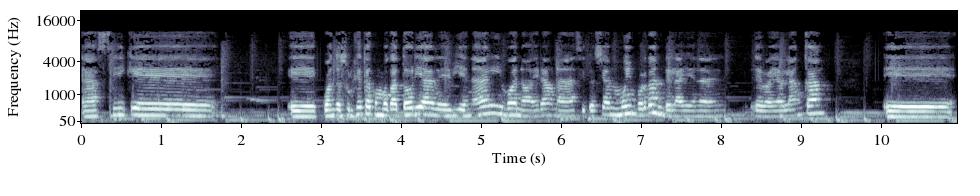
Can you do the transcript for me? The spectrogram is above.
Así que eh, cuando surgió esta convocatoria de Bienal, bueno, era una situación muy importante la Bienal de Bahía Blanca. Eh,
